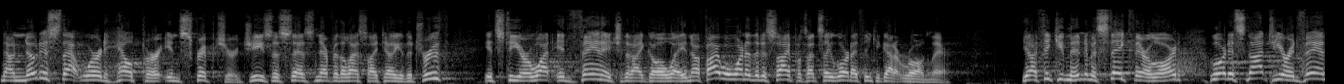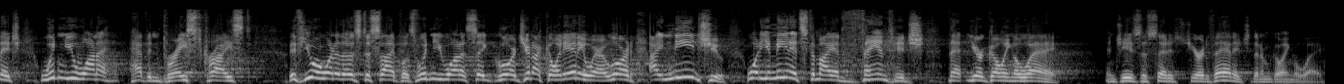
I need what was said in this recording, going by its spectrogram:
Now, notice that word helper in Scripture. Jesus says, Nevertheless, I tell you the truth. It's to your what? Advantage that I go away. Now, if I were one of the disciples, I'd say, Lord, I think you got it wrong there. You know, I think you made a mistake there, Lord. Lord, it's not to your advantage. Wouldn't you want to have embraced Christ? If you were one of those disciples, wouldn't you want to say, Lord, you're not going anywhere. Lord, I need you. What do you mean it's to my advantage that you're going away? And Jesus said, It's to your advantage that I'm going away.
